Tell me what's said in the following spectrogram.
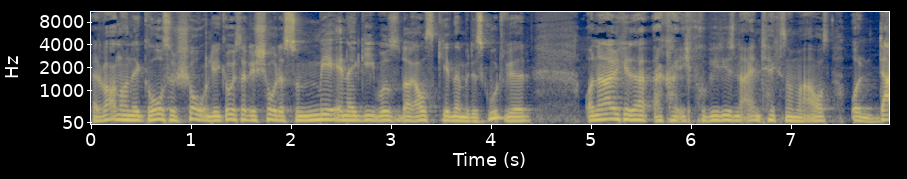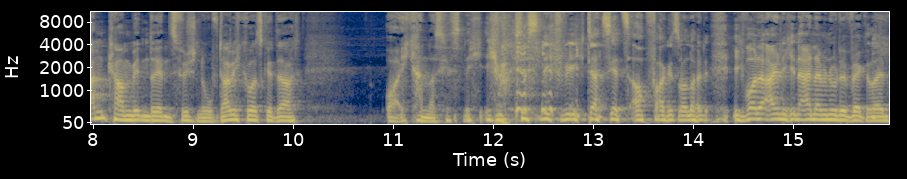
Das war auch noch eine große Show, und je größer die Show, desto mehr Energie musst du da rausgeben, damit es gut wird. Und dann habe ich gedacht, okay, ich probiere diesen einen Text nochmal aus. Und dann kam mittendrin ein Zwischenruf. Da habe ich kurz gedacht, oh, ich kann das jetzt nicht. Ich weiß jetzt nicht, wie ich das jetzt auffangen soll, Leute. Ich wollte eigentlich in einer Minute weg sein.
